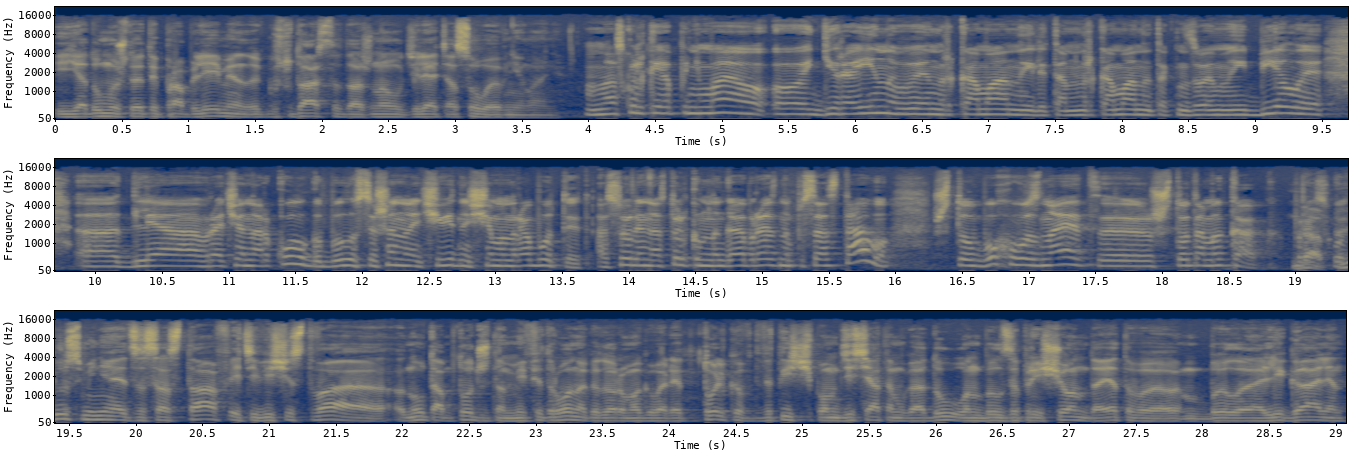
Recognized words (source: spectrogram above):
и я думаю, что этой проблеме государство должно уделять особое внимание. Насколько я понимаю, э, героиновые наркоманы или там наркоманы так называемые белые, для врача-нарколога было совершенно очевидно, с чем он работает. А соли настолько много многообразны по составу, что бог его знает, э, что там и как происходит. Да, плюс меняется состав, эти вещества, ну, там тот же там мефедрон, о котором мы говорили, только в 2010 году он был запрещен, до этого был легален.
